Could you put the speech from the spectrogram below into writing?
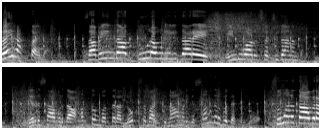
ಗೈರಾಗ್ತಾ ಇಲ್ಲ ಸಭೆಯಿಂದ ದೂರ ಉಳಿಯಲಿದ್ದಾರೆ ಇಂದುವಾಳು ಸಚ್ಚಿದಾನಂದ. ಎರಡ್ ಸಾವಿರದ ಹತ್ತೊಂಬತ್ತರ ಲೋಕಸಭಾ ಚುನಾವಣೆಗೆ ಸಂದರ್ಭದಲ್ಲಿ ಸುಮಲತಾ ಅವರ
